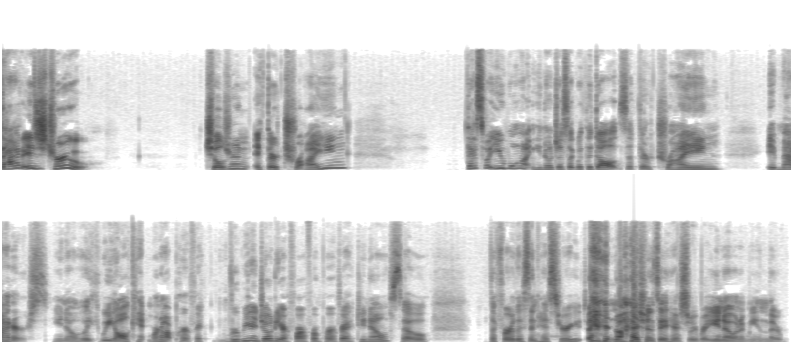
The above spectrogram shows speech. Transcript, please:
That is true. Children, if they're trying, that's what you want, you know, just like with adults. If they're trying, it matters, you know, like we all can't, we're not perfect. Ruby and Jodi are far from perfect, you know, so the furthest in history. no, I shouldn't say history, but you know what I mean. They're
